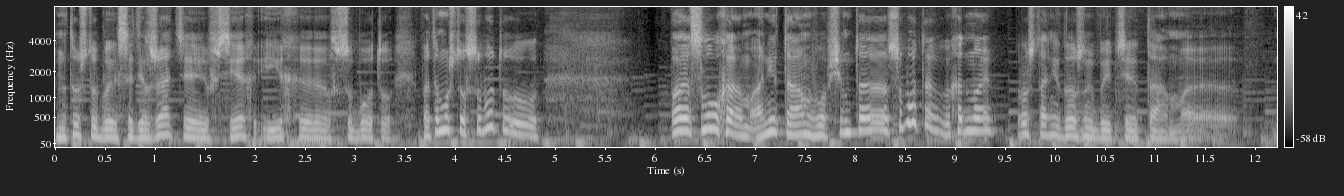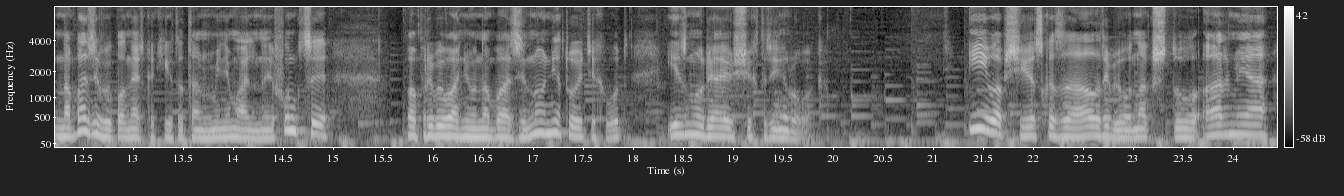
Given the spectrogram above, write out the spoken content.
на то, чтобы содержать э, всех их э, в субботу. Потому что в субботу, по слухам, они там, в общем-то, суббота, выходной. Просто они должны быть там на базе выполнять какие-то там минимальные функции по пребыванию на базе, но нету этих вот изнуряющих тренировок. И вообще сказал ребенок, что армия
